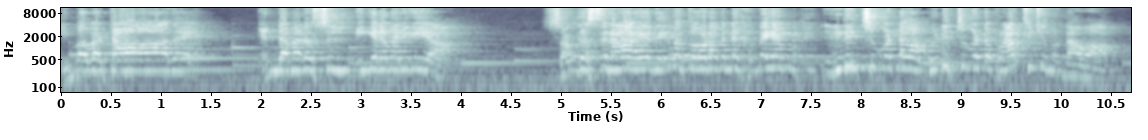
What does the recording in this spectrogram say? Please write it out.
ഇമ്മ വെട്ടാതെ എന്റെ മനസ്സിൽ ഇങ്ങനെ വരികയാ. സ്വർഗസ്ഥനായ ദൈവത്തോട് അവന്റെ ഹൃദയം ഇടിച്ചുകൊണ്ട് പിടിച്ചുകൊണ്ട് പ്രാർത്ഥിക്കുന്നുണ്ടാവാം.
